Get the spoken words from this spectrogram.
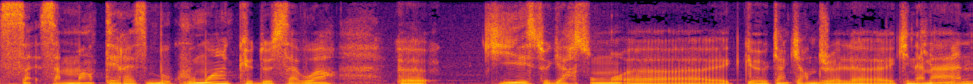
Ça, ça m'intéresse beaucoup moins que de savoir euh, qui est ce garçon euh, qu'incarne Joel euh, Kinnaman?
